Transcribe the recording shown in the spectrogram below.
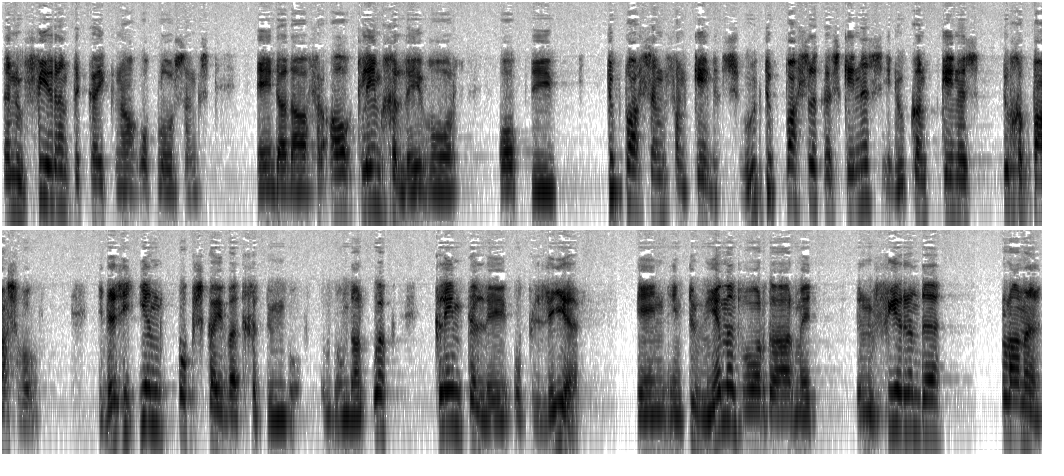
innoverend te kyk na oplossings en dat daar veral klem gelê word op die toepassing van kennis. Hoe toepaslik is kennis en hoe kan kennis toegepas word? En dis die een kopskuif wat gedoen word om, om dan ook klem te lê op leer en en toenemend word daar met innoverende planne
